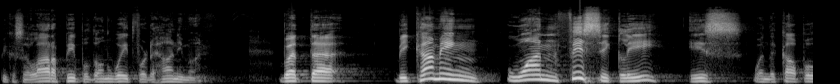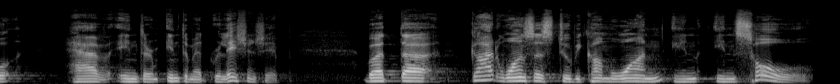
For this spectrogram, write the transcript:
because a lot of people don't wait for the honeymoon. But uh, becoming one physically is when the couple have inter- intimate relationship. But uh, God wants us to become one in, in soul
